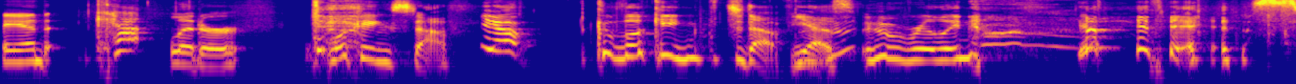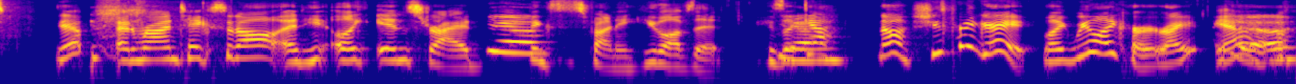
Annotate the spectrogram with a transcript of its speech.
And cat litter. Looking stuff. Yep. Looking stuff. Yes. Who really knows what it is? Yep. And Ron takes it all and he like in stride. Yeah. Thinks it's funny. He loves it. He's like, Yeah. yeah, no, she's pretty great. Like we like her, right? Yeah.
